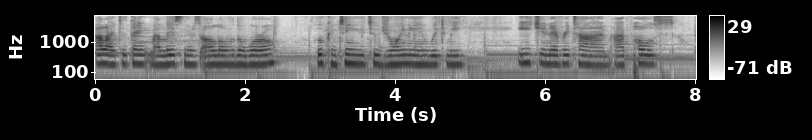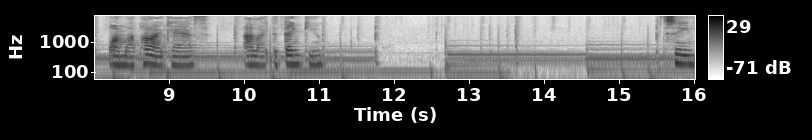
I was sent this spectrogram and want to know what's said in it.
I like to thank my listeners all over the world who continue to join in with me each and every time I post on my podcast. I like to thank you. See,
